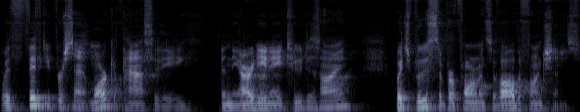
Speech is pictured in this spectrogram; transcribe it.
with 50% more capacity than the RDNA 2 design, which boosts the performance of all the functions.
